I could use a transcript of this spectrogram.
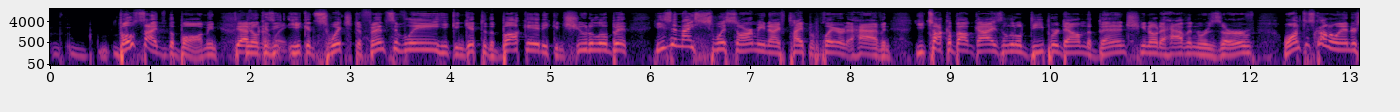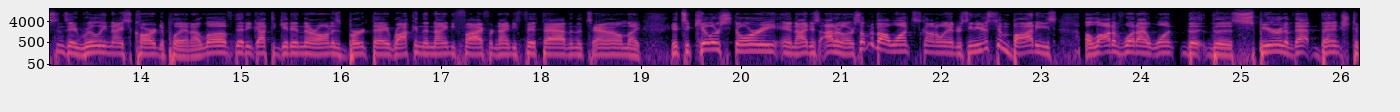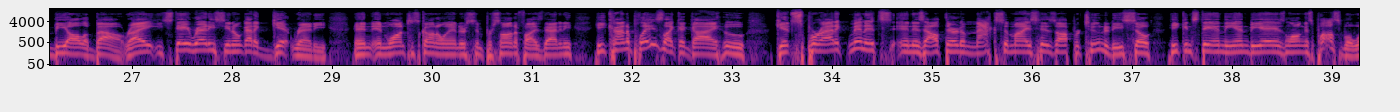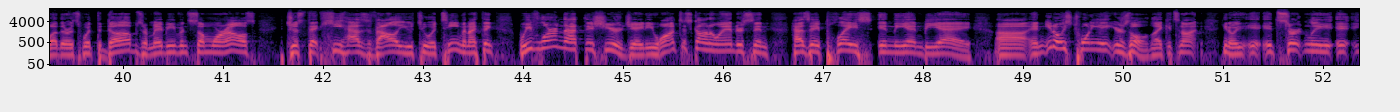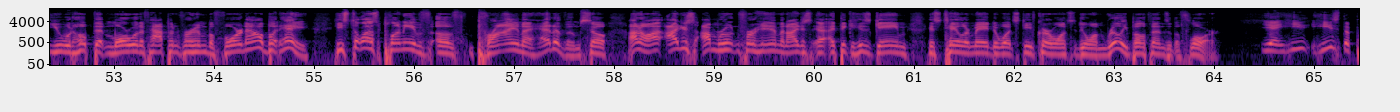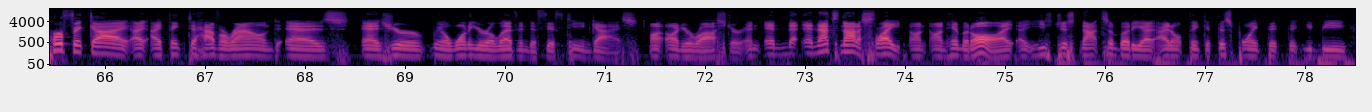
both sides of the ball. I mean, Definitely. you know, because he, he can switch defensively, he can get to the bucket, he can shoot a little bit. He's a nice Swiss Army Army knife type of player to have. And you talk about guys a little deeper down the bench, you know, to have in reserve. Juan Toscano Anderson's a really nice card to play. And I love that he got to get in there on his birthday, rocking the 95 for 95th Ave in the town. Like, it's a killer story. And I just, I don't know, there's something about Juan Toscano Anderson. He just embodies a lot of what I want the, the spirit of that bench to be all about, right? You stay ready so you don't got to get ready. And, and Juan Toscano Anderson personifies that. And he, he kind of plays like a guy who gets sporadic minutes and is out there to maximize his opportunities so he can stay in the NBA as long as possible, whether it's with the Dubs or maybe even somewhere else, just that he has value to a team. And I think we've learned that this year, JD. Juan Toscano Anderson has a place in the NBA. Uh, and, you know, he's 28 years old. Like, it's not, you know, it, it's certainly, it, you would hope that more would have happened for him before now, but hey, he still has plenty of, of prime ahead of him. So I don't know. I, I just, I'm rooting for him. And I just, I think his game is tailor made to what Steve Kerr wants to do on really both ends of the floor. Yeah, he he's the perfect guy I, I think to have around as as your you know one of your eleven to fifteen guys on, on your roster, and and and that's not a slight on, on him at all. I, I, he's just not somebody I, I don't think at this point that, that you'd be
